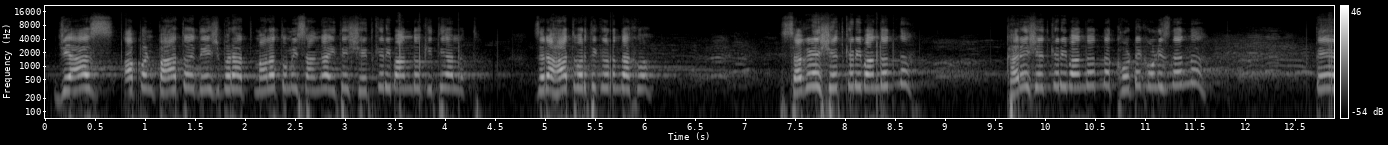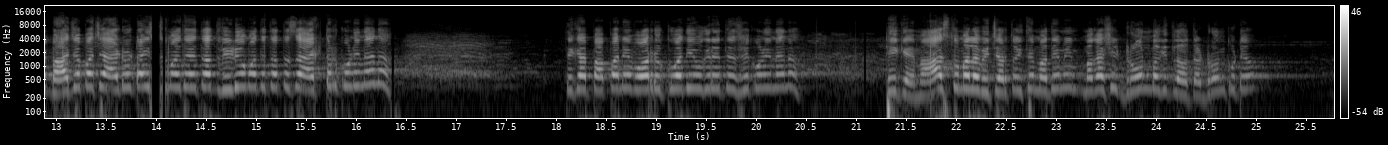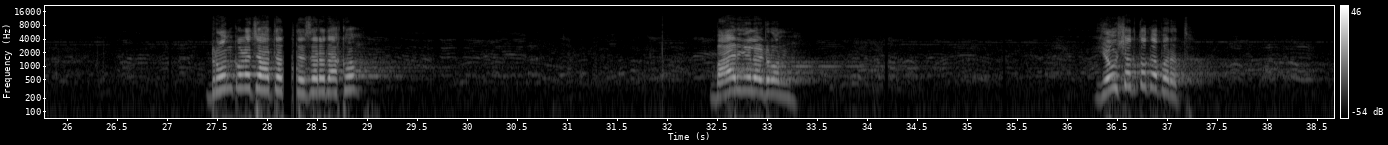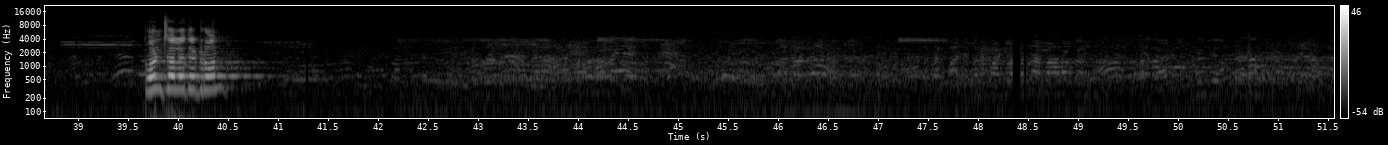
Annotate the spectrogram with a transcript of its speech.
जे आज आपण पाहतोय देशभरात मला तुम्ही सांगा इथे शेतकरी बांधव किती आलात? जरा हात वरती करून दाखवा. सगळे शेतकरी बांधत ना? खरे शेतकरी बांधत ना? खोटे कोणीच नाही ना? ते भाजपाच्या ऍडव्हर्टाईजमध्ये येतात व्हिडिओमध्ये येतात तसं ऍक्टर कोणी नाही ना? ते काय पापाने वॉर रुकवादी वगैरे तसे कोणी नाही ना? ठीक आहे मग आज तुम्हाला विचारतो इथे मध्ये मी मगाशी ड्रोन बघितला होता. ड्रोन कुठे हो? ड्रोन कोणाच्या हातात आहे? जरा दाखवा. बाहेर गेला ड्रोन येऊ शकतो का परत? कोण चालवते ड्रोन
